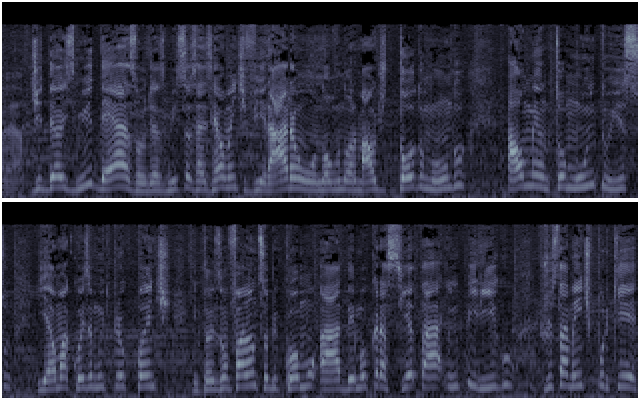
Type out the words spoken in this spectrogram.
É. De 2010, onde as mídias sociais realmente viraram o novo normal de todo mundo, aumentou muito isso e é uma coisa muito preocupante. Então eles vão falando sobre como a democracia está em perigo, justamente porque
